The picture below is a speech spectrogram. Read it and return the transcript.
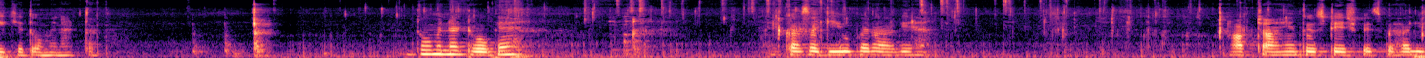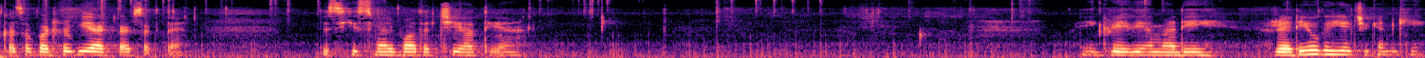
एक या दो मिनट तक। दो मिनट हो गए। हल्का सा घी ऊपर आ गया है। आप चाहें तो स्टेज पे इस पर हल्का सा बटर भी ऐड कर सकते हैं। जिसकी स्मेल बहुत अच्छी आती है। ये ग्रेवी हमारी रेडी हो गई है चिकन की।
